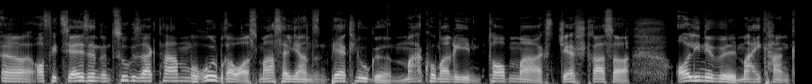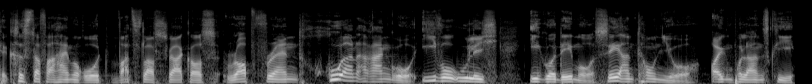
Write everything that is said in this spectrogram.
äh, offiziell sind und zugesagt haben? Ruhl Brauers, Marcel Jansen, Per Kluge, Marco Marin, Torben Marx, Jess Strasser, Olli Neville, Mike Hanke, Christopher Heimeroth, Václav Sverkos, Rob Friend, Juan Arango, Ivo Ulich, Igor Demos, Se Antonio, Eugen Polanski,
